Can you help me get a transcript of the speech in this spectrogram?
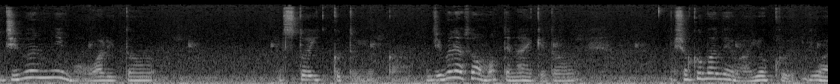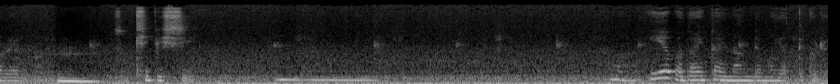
自分にも割とストイックというか自分ではそうは思ってないけど職場ではよく言われるのね。うん。厳しいまあ言えば大体何でもやってくれる。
